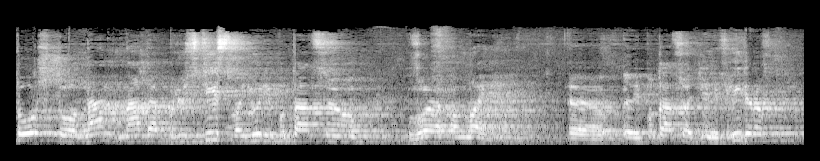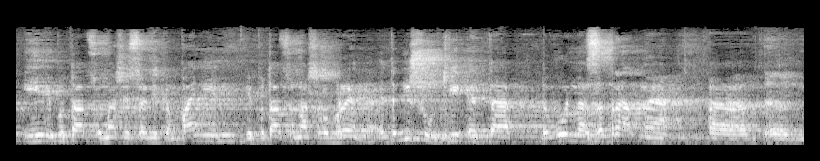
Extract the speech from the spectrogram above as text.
то, что нам надо блюсти свою репутацию в онлайне. Э, репутацию отдельных лидеров и репутацию нашей с вами компании, репутацию нашего бренда. Это не шутки, это довольно затратная э, э,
